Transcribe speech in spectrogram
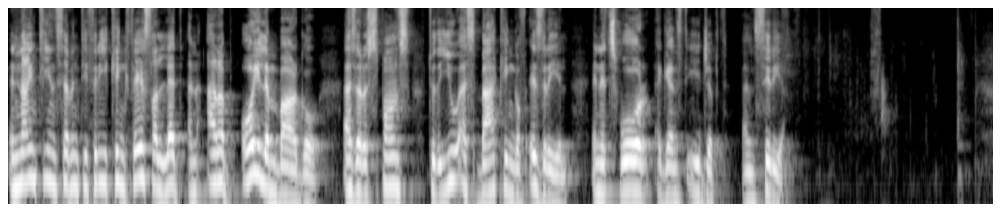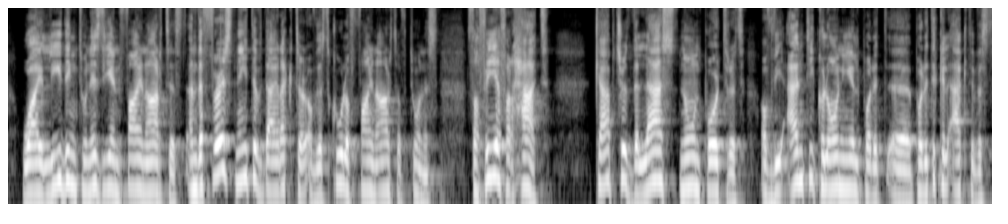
In 1973, King Faisal led an Arab oil embargo as a response to the US backing of Israel in its war against Egypt and Syria. While leading Tunisian fine artist and the first native director of the School of Fine Arts of Tunis, Safiya Farhat captured the last known portrait of the anti colonial polit- uh, political activist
